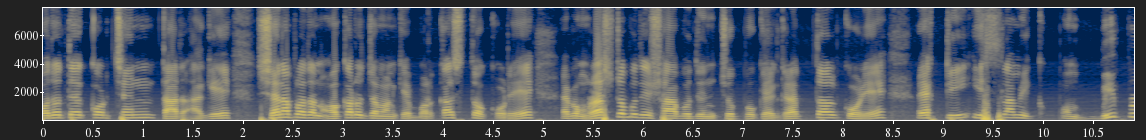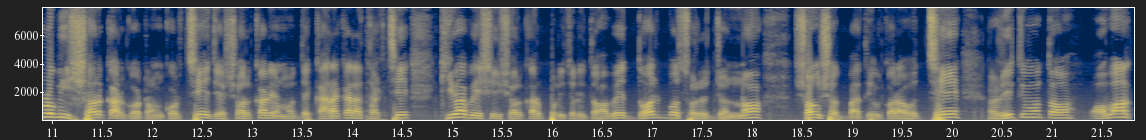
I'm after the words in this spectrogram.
পদত্যাগ করছেন। তার আগে সেনাপ্রধান অকারুজ্জামানকে বরখাস্ত করে এবং রাষ্ট্রপতি শাহাবুদ্দিন চুপ্পুকে গ্রেপ্তার করে একটি ইসলামিক বিপ্লবী সরকার গঠন করছে যে সরকারের মধ্যে কারা কারা থাকছে, কীভাবে সেই সরকার পরিচালিত হবে, দশ বছরের জন্য সংসদ বাতিল করা হচ্ছে। রীতিমতো অবাক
